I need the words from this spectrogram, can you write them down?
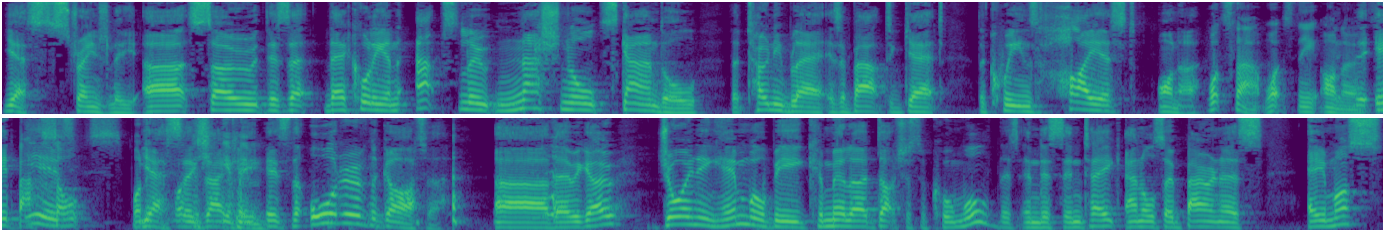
Yes, strangely. Uh, so there's a, they're calling an absolute national scandal that Tony Blair is about to get the Queen's highest honour. What's that? What's the honour? It Bath is- salts? What- yes, what does she give exactly. It's the Order of the Garter. uh, there we go. Joining him will be Camilla, Duchess of Cornwall, this, in this intake, and also Baroness Amos.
